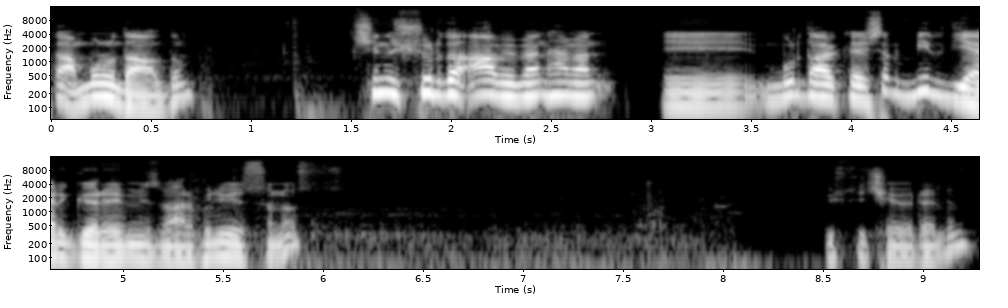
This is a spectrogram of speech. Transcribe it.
Tamam bunu da aldım. Şimdi şurada abi ben hemen e, burada arkadaşlar bir diğer görevimiz var biliyorsunuz. Üstü çevirelim.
